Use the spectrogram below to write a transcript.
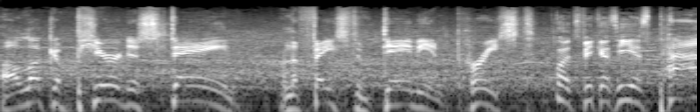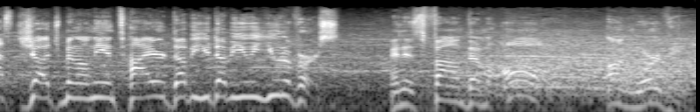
A look of pure disdain on the face of Damian Priest. Well, it's because he has passed judgment on the entire WWE Universe and has found them all unworthy.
